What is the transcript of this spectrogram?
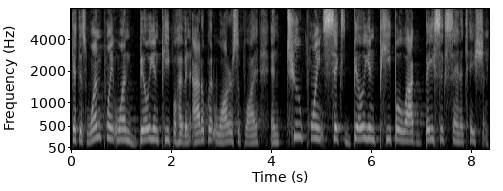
Get this 1.1 billion people have inadequate water supply, and 2.6 billion people lack basic sanitation.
